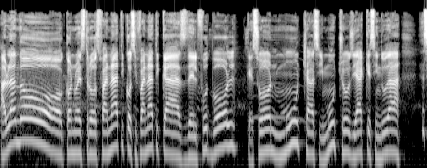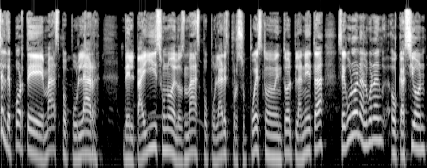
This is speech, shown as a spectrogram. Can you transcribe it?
Hablando con nuestros fanáticos y fanáticas del fútbol, que son muchas y muchos, ya que sin duda es el deporte más popular del país, uno de los más populares por supuesto en todo el planeta, seguro en alguna ocasión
